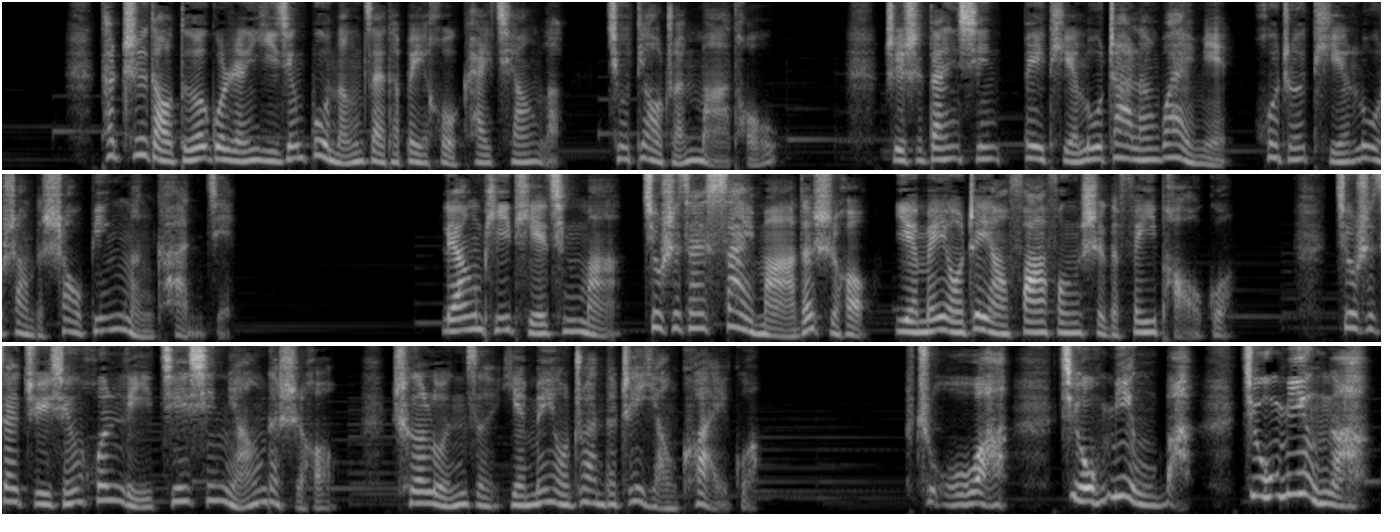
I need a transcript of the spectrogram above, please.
他知道德国人已经不能在他背后开枪了，就调转马头，只是担心被铁路栅栏外面或者铁路上的哨兵们看见。两匹铁青马，就是在赛马的时候也没有这样发疯似的飞跑过；就是在举行婚礼接新娘的时候，车轮子也没有转得这样快过。主啊，救命吧！救命啊！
